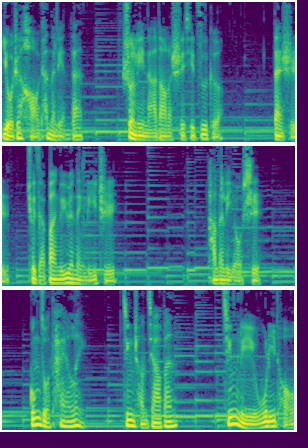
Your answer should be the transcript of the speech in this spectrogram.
有着好看的脸蛋，顺利拿到了实习资格，但是却在半个月内离职。她的理由是，工作太累，经常加班，经理无厘头，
